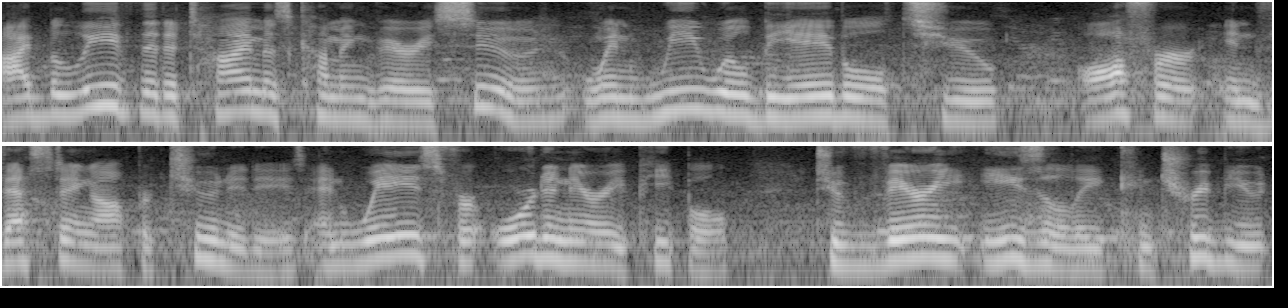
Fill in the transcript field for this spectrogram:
I believe that a time is coming very soon when we will be able to offer investing opportunities and ways for ordinary people to very easily contribute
